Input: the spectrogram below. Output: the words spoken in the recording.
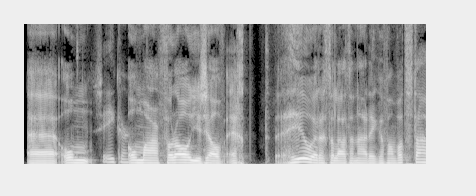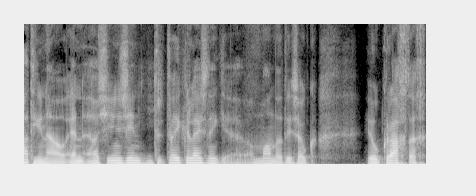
eh, om, Zeker. om maar vooral jezelf echt heel erg te laten nadenken van... wat staat hier nou? En als je een zin twee keer leest, denk je... eh, man, dat is ook heel krachtig.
